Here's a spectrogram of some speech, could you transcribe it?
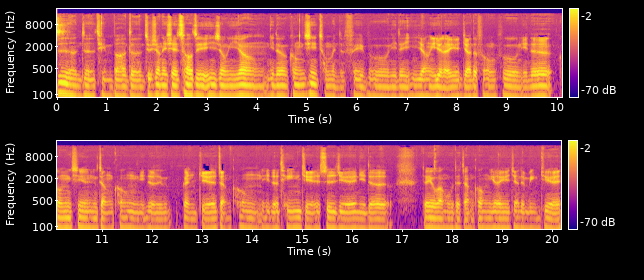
自然的、挺拔的，就像那些超级英雄一样。你的空气充满着肺部，你的营养越来越加的丰富，你的光线掌控，你的感觉掌控，你的听觉、视觉，你的对万物的掌控越来越加的明确。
